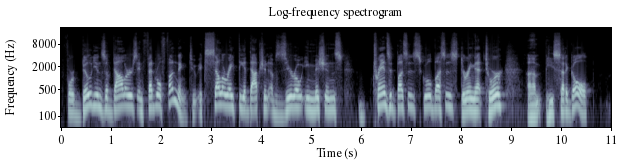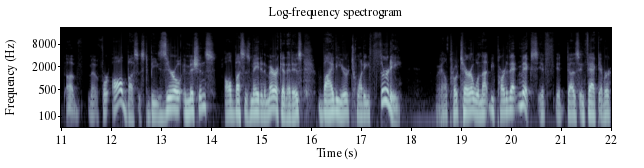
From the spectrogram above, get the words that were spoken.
for billions of dollars in federal funding to accelerate the adoption of zero emissions transit buses, school buses during that tour. Um, he set a goal of for all buses to be zero emissions, all buses made in America, that is, by the year 2030. Well, Proterra will not be part of that mix if it does, in fact, ever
